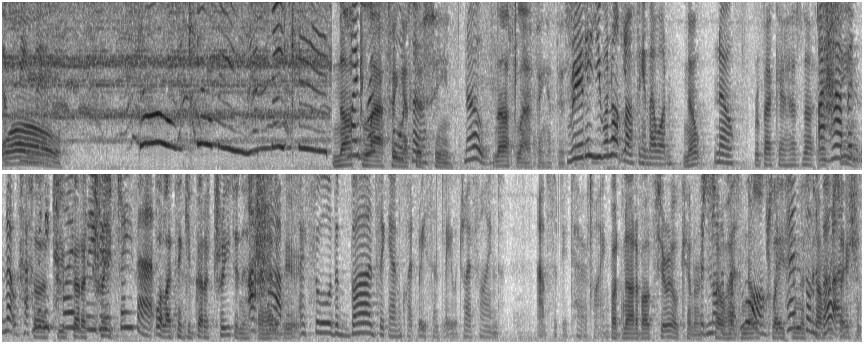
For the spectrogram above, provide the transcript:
I've Whoa. seen this. Don't kill me! You're naked. Not My laughing at this scene. No. Not laughing at this. Really? Scene. You were not laughing at that one? No. No. Rebecca has not. I haven't- seen. no, how So many times are you gonna say that? Well, I think you've got a treat in, I ahead have. of you. I saw The Birds again quite recently, which I find absolutely terrifying. But not about serial killers, so about- has no well, place in this on the birds. conversation.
